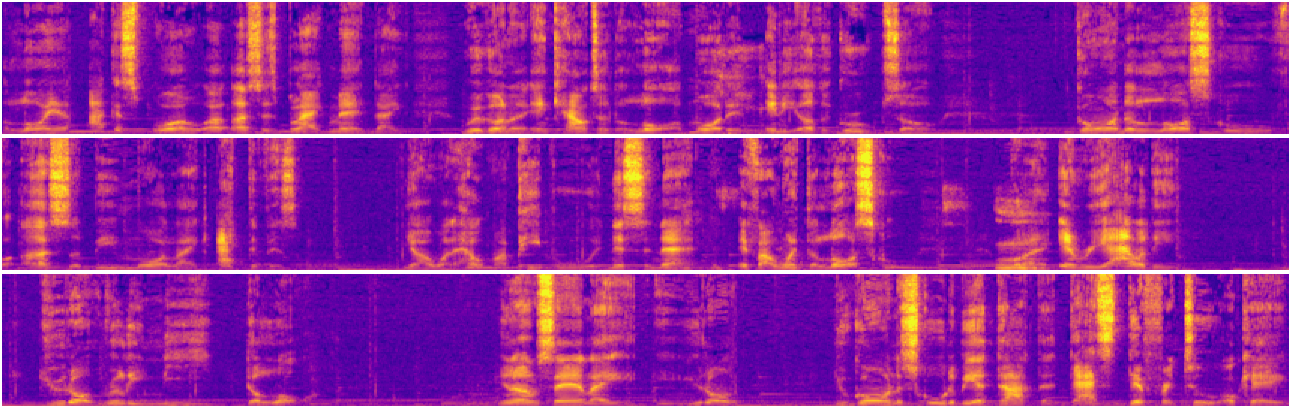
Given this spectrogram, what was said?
a lawyer. I could well uh, us as black men like we're gonna encounter the law more than any other group. So going to law school for us would be more like activism. You know, I want to help my people and this and that. If I went to law school, mm. but in reality, you don't really need the law. You know what I'm saying? Like you don't you going to school to be a doctor. That's different too. Okay.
